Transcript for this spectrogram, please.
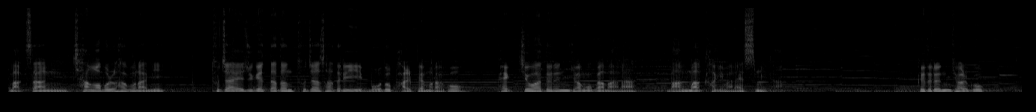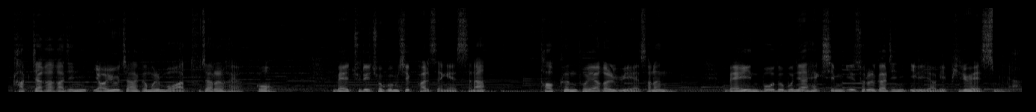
막상 창업을 하고 나니 투자해주겠다던 투자사들이 모두 발뺌을 하고 백지화되는 경우가 많아 막막하기만 했습니다. 그들은 결국 각자가 가진 여유 자금을 모아 투자를 하였고 매출이 조금씩 발생했으나 더 큰 도약을 위해서는 메인보드 분야 핵심 기술을 가진 인력이 필요했습니다.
